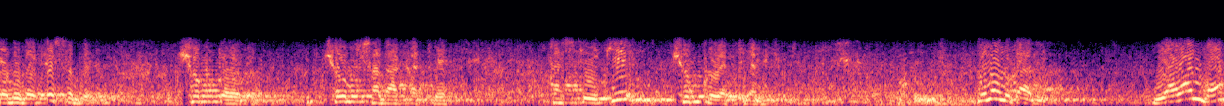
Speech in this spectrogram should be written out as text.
Ebu Bekir Sıddık çok doğru, çok sadakatli, tasdiki çok kuvvetli demek. Buna mukabil. Yalan da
